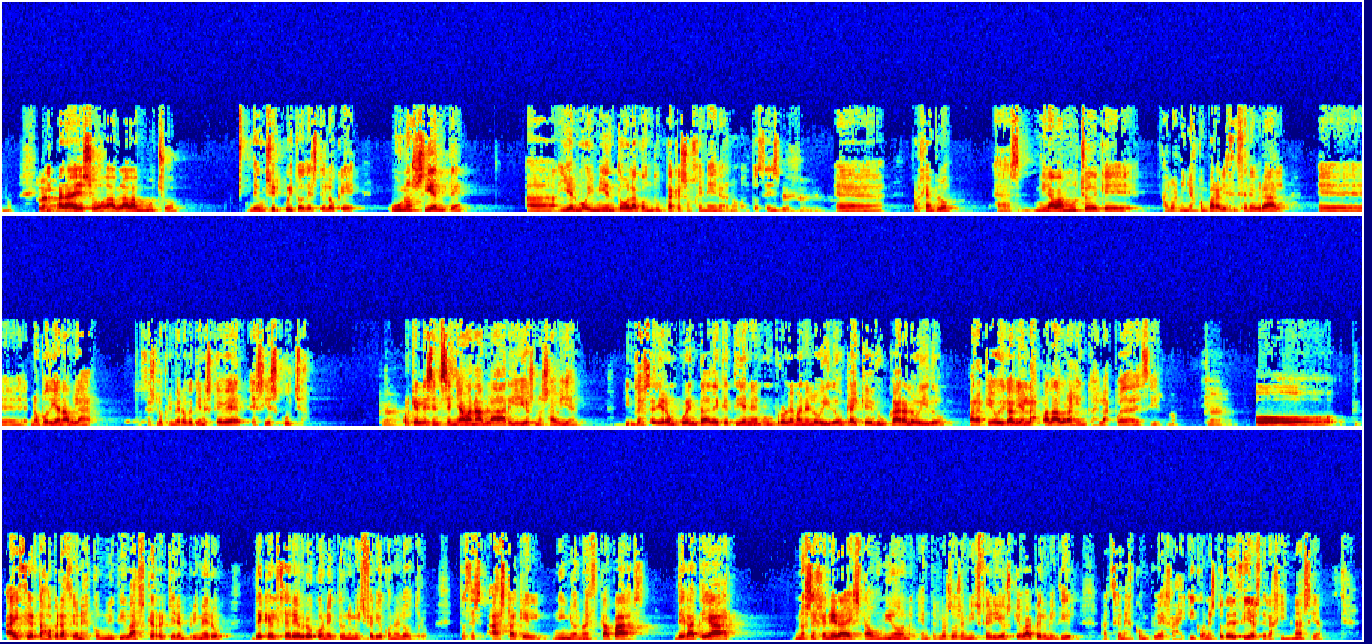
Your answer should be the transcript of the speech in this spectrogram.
Y para eso hablaba mucho de un circuito desde lo que uno siente ah, y el movimiento o la conducta que eso genera. ¿no? Entonces, por ejemplo, miraba mucho de que a los niños con parálisis cerebral eh, no podían hablar. Entonces, lo primero que tienes que ver es si escucha. Porque les enseñaban a hablar y ellos no sabían. Y entonces se dieron cuenta de que tienen un problema en el oído, que hay que educar al oído para que oiga bien las palabras y entonces las pueda decir, ¿no? O hay ciertas operaciones cognitivas que requieren primero de que el cerebro conecte un hemisferio con el otro. Entonces, hasta que el niño no es capaz de gatear, no se genera esta unión entre los dos hemisferios que va a permitir acciones complejas. Y con esto que decías de la gimnasia,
